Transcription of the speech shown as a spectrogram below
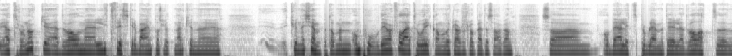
jeg tror nok Edvald med litt friskere bein på slutten her kunne kunne kjempet om, en, om podiet, i hvert fall. Jeg tror ikke han hadde klart å slå Peter Sagan. Og det er litt problemet til Edvald, at uh,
